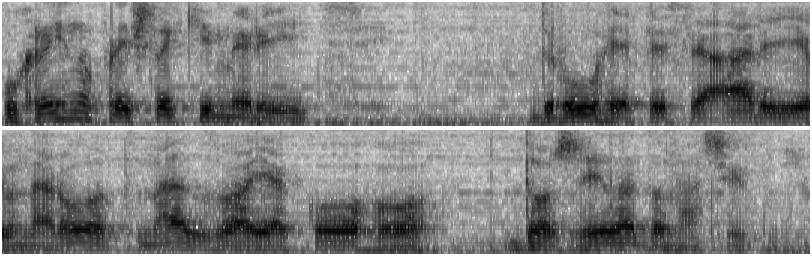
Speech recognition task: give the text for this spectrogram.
В Україну прийшли кімерійці, другий після аріїв народ, назва якого дожила до наших днів.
